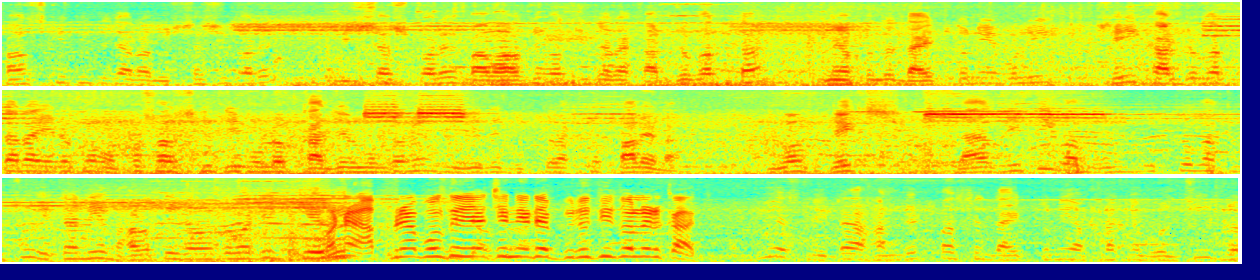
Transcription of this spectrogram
সংস্কৃতিতে যারা বিশ্বাসী করে বিশ্বাস করে বা ভারতীয় পার্টির যারা কার্যকর্তা আমি আপনাদের দায়িত্ব নিয়ে বলি সেই কার্যকর্তারা এরকম অপসংস্কৃতিমূলক কাজের মাধ্যমে নিজেদের যুক্ত রাখতে পারে না। এবং ফ্লেক্স রাজনীতি বা ভূমিপুত্র বা কিছু এটা নিয়ে ভারতীয় জনতা পার্টি কেউ মানে আপনারা বলতে চাচ্ছেন এটা বিরোধী দলের কাজ? অবভিয়াসলি এটা হান্ড্রেড পার্সেন্ট দায়িত্ব নিয়ে আপনাকে বলছি এটা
